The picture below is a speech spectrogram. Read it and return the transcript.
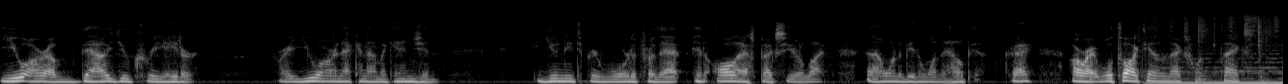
You are a value creator, right? You are an economic engine. You need to be rewarded for that in all aspects of your life. And I want to be the one to help you. Okay? All right. We'll talk to you in the next one. Thanks.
